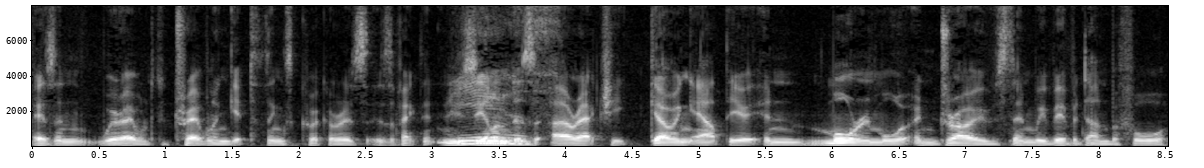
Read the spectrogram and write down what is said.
as in we're able to travel and get to things quicker, is, is the fact that New Zealanders are actually going out there in more and more in droves than we've ever done before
